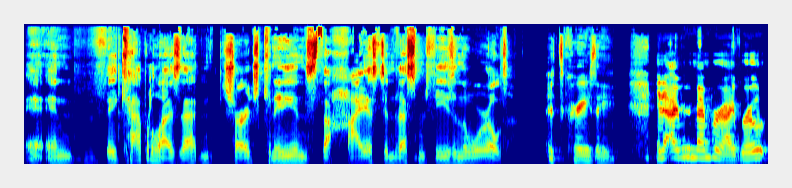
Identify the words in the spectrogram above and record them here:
And they capitalize that and charge Canadians the highest investment fees in the world. It's crazy. And I remember I wrote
